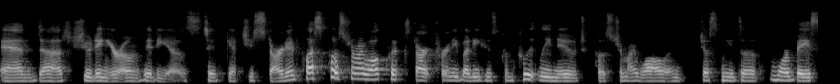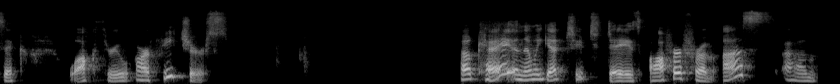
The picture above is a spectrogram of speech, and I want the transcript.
and uh, shooting your own videos to get you started. Plus Poster My Wall Quick Start for anybody who's completely new to Poster My Wall and just needs a more basic walk through our features. Okay, and then we get to today's offer from us. Um,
